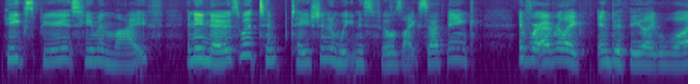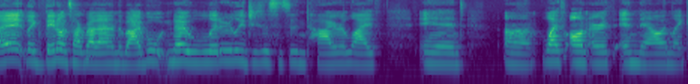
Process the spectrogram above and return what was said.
He experienced human life, and he knows what temptation and weakness feels like. So I think if we're ever like empathy, like what? Like they don't talk about that in the Bible. No, literally Jesus' entire life and um, life on earth and now in like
